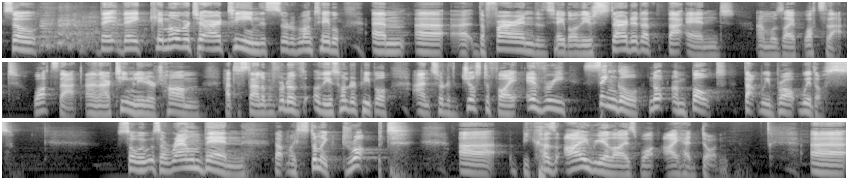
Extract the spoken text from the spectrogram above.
So they, they came over to our team, this sort of long table, um, uh, uh the far end of the table, and they started at that end and was like, What's that? What's that? And our team leader, Tom, had to stand up in front of, of these 100 people and sort of justify every single nut and bolt that we brought with us. So it was around then that my stomach dropped uh, because I realized what I had done. Uh,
